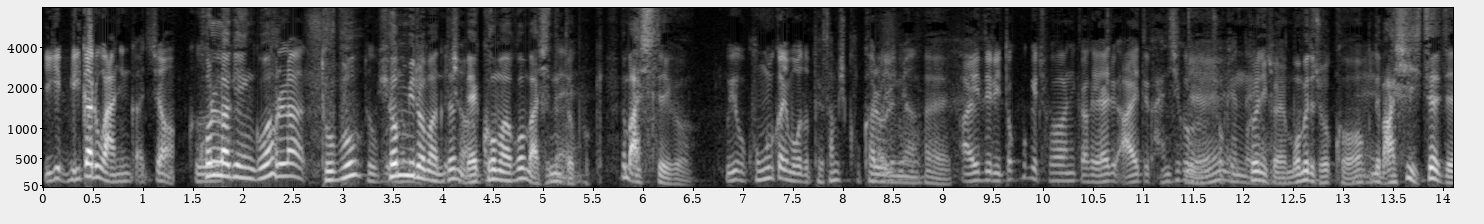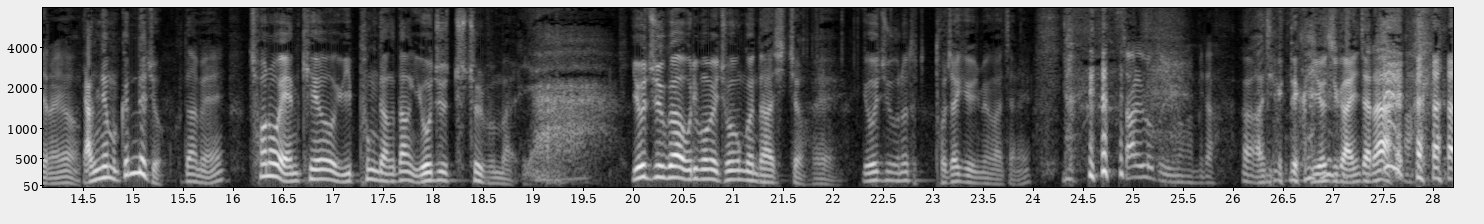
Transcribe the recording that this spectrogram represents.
이게 밀가루가 아닌 거죠. 그 콜라겐과 콜라- 두부, 두부, 현미로 만든 그쵸. 매콤하고 맛있는 네. 떡볶이. 맛있어 이거. 이거 국물까지 먹어도 139칼로리면 네. 아이들이 떡볶이 좋아하니까 그 아이들, 아이들 간식으로 예, 좋겠네요. 그러니까요. 몸에도 좋고. 근데 맛이 있어야 되잖아요. 양념은 끝내줘. 그 다음에 천호 엔케어 위풍당당 요주 추출 분말. 이야. 요주가 우리 몸에 좋은 건 다 아시죠? 예. 요주는 도, 도자기 유명하잖아요. 쌀로도 유명합니다. 아, 아니 근데 그 요주가 아니잖아.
